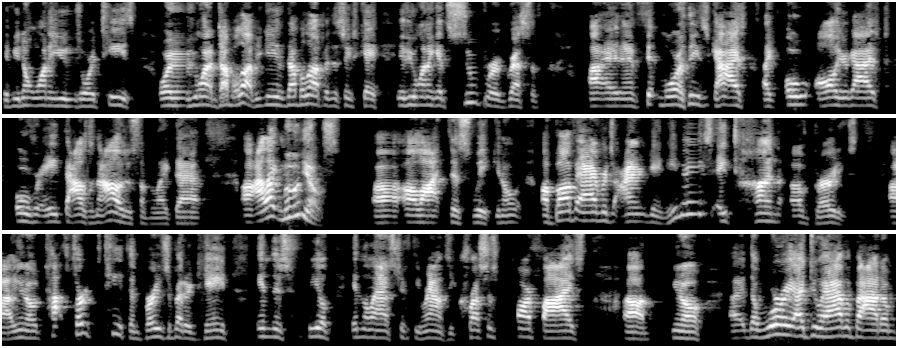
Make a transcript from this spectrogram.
if you don't want to use Ortiz, or if you want to double up, you can either double up in the 6K if you want to get super aggressive uh, and, and, fit more of these guys, like oh, all your guys over $8,000 or something like that. Uh, I like Munoz. Uh, a lot this week, you know, above average iron game. He makes a ton of birdies. Uh, you know, top 13th and birdies are better gained in this field in the last 50 rounds. He crushes par fives. Um, you know, uh, the worry I do have about him,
